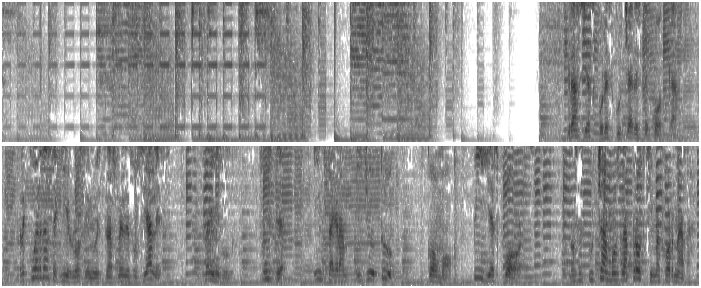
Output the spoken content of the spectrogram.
Gracias por escuchar este podcast. Recuerda seguirnos en nuestras redes sociales, Facebook, Twitter, Instagram y YouTube como PG Sports. Nos escuchamos la próxima jornada.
